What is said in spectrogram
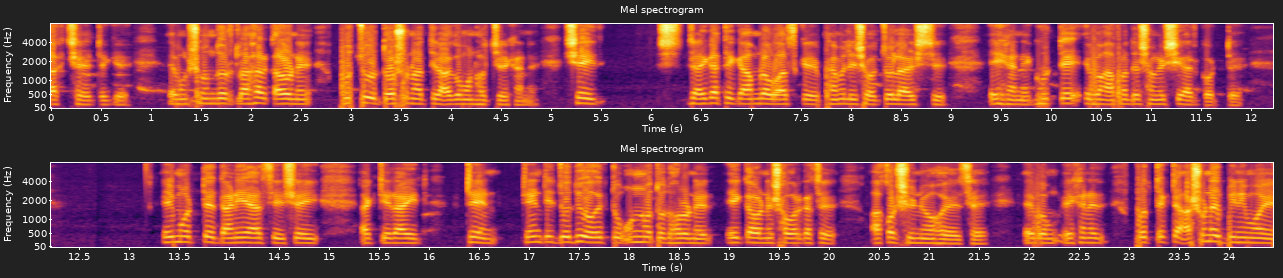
রাখছে এটাকে এবং সুন্দর রাখার কারণে প্রচুর দর্শনার্থীর আগমন হচ্ছে এখানে। সেই জায়গা থেকে আমরাও আজকে ফ্যামিলি সহ চলে আসছি এখানে ঘুরতে এবং আপনাদের সঙ্গে শেয়ার করতে। এই মুহূর্তে দাঁড়িয়ে আছি সেই একটি রাইড ট্রেন ট্রেনটি যদিও একটু উন্নত ধরনের, এই কারণে সবার কাছে আকর্ষণীয় হয়েছে এবং এখানে প্রত্যেকটা আসনের বিনিময়ে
